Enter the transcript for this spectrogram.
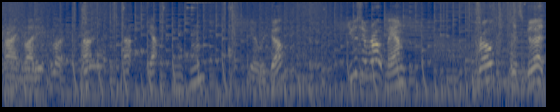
Alright, buddy, look. Uh, uh, yeah, mm-hmm. Here we go. Use your rope, man. Rope is good.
